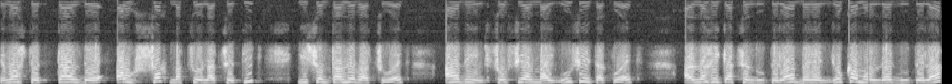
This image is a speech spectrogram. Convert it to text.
Emazte talde hausak batzuen atzetik, gizon talde batzuek, adin sozial mai guzietakoek, aldarrikatzen dutela, beren jokamoldek dutela,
